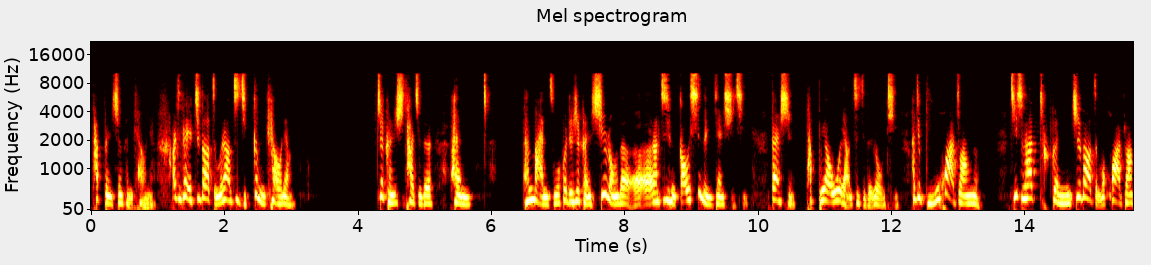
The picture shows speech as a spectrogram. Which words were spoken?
她本身很漂亮，而且她也知道怎么让自己更漂亮。这可能是她觉得很很满足，或者是很虚荣的，呃，让自己很高兴的一件事情。但是她不要喂养自己的肉体，她就不化妆了。即使她很知道怎么化妆，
